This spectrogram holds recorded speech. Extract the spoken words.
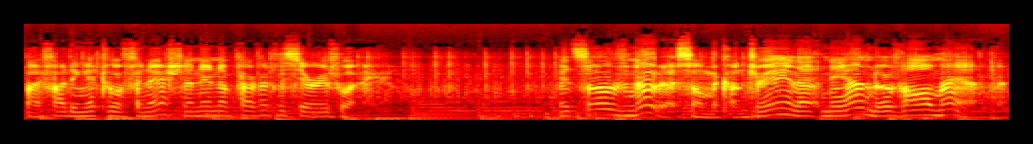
by fighting it to a finish and in a perfectly serious way. It serves notice on the country that Neanderthal man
